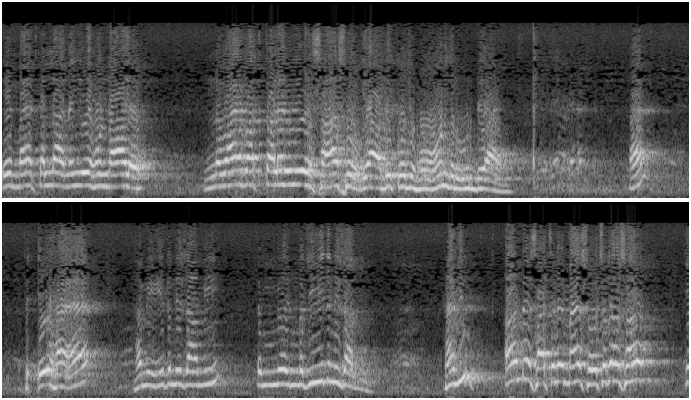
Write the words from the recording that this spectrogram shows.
یہ میں کلا نہیں یہ ہوں نوائے وقت والے بھی احساس ہو گیا ابھی کچھ ہون ضرور دیا ہے۔ ہاں؟ یہ ہے حمید نظامی مجید نظامی۔ ہے جی؟ آدھے سچ نے میں سوچتا سا کہ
